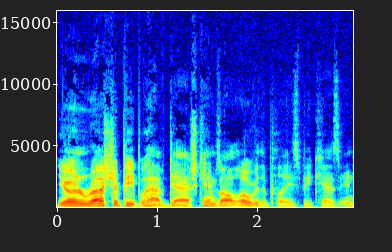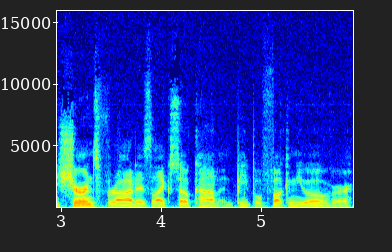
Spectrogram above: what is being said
You know, in Russia, people have dash cams all over the place because insurance fraud is like so common. People fucking you over,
